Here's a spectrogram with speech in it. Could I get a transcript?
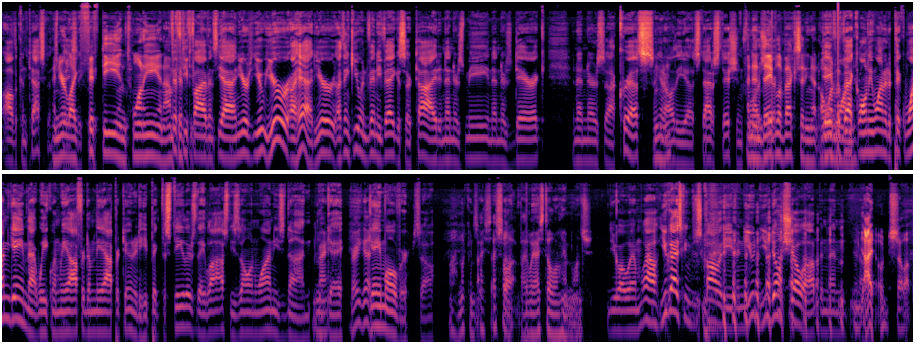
all the contestants. And you're like 50 and 20, and I'm 50. 55 and yeah, and you're you you're ahead. You're I think you and Vinny Vegas are tied, and then there's me, and then there's Derek, and then there's uh, Chris, you know, the uh, statistician. For Mm-hmm. And then Dave there. Levesque sitting at 0 Dave and 1. Levesque only wanted to pick one game that week when we offered him the opportunity. He picked the Steelers. They lost. He's 0 1. He's done. Right. Okay. Very good. Game over. So Wow, Oh, I'm looking. I, I still, by the way, I still owe him lunch. you owe him. Well, you guys can just call it even. you you don't show up, and then you know, I don't show up.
